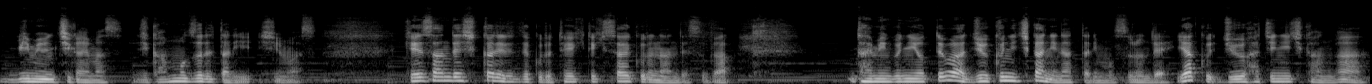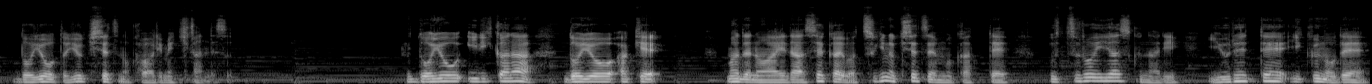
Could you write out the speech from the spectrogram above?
微妙に違います。時間もずれたりします。計算でしっかり出てくる定期的サイクルなんですが、タイミングによっては19日間になったりもするんで、約18日間が土曜という季節の変わり目期間です。土曜入りから土曜明けまでの間、世界は次の季節へ向かって移ろいやすくなり、揺れていくので、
